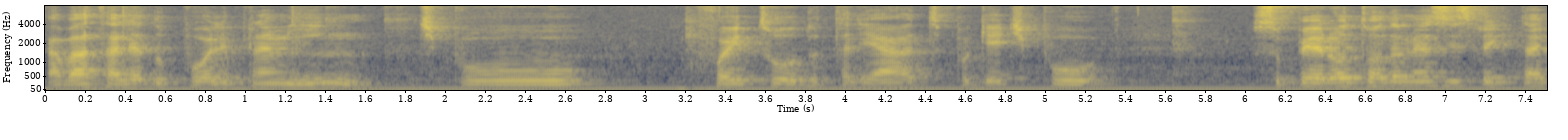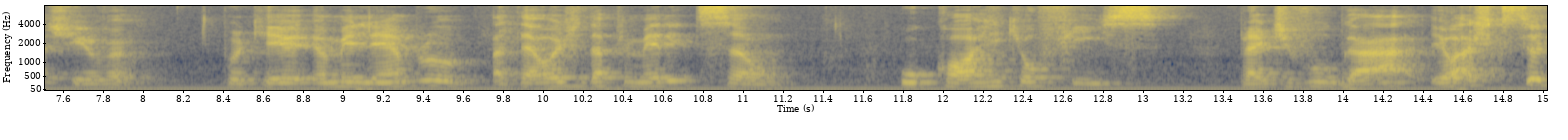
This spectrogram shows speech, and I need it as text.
a Batalha do Pole pra mim, tipo, foi tudo, tá ligado? Porque, tipo, superou todas as minhas expectativas. Porque eu me lembro até hoje da primeira edição, o corre que eu fiz para divulgar. Eu acho que se eu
